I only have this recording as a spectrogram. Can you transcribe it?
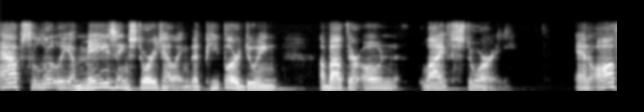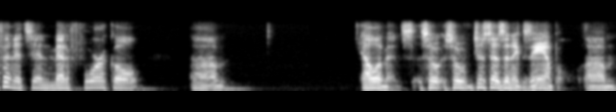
absolutely amazing storytelling that people are doing about their own life story. And often it's in metaphorical um, elements. So, so just as an example, um,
